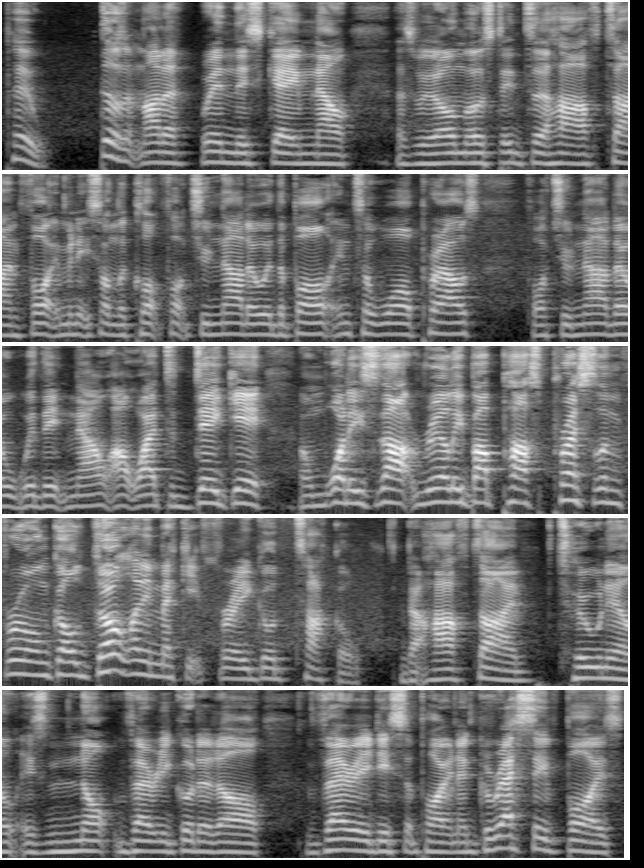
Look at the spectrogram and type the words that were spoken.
Pooh. Doesn't matter. We're in this game now as we're almost into half time. 40 minutes on the clock. Fortunato with the ball into Ward-Prowse. Fortunato with it now. Out wide to Diggy. And what is that? Really bad pass. Pressland through on goal. Don't let him make it free. Good tackle. And at half time, 2-0 is not very good at all. Very disappointing. Aggressive, boys.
